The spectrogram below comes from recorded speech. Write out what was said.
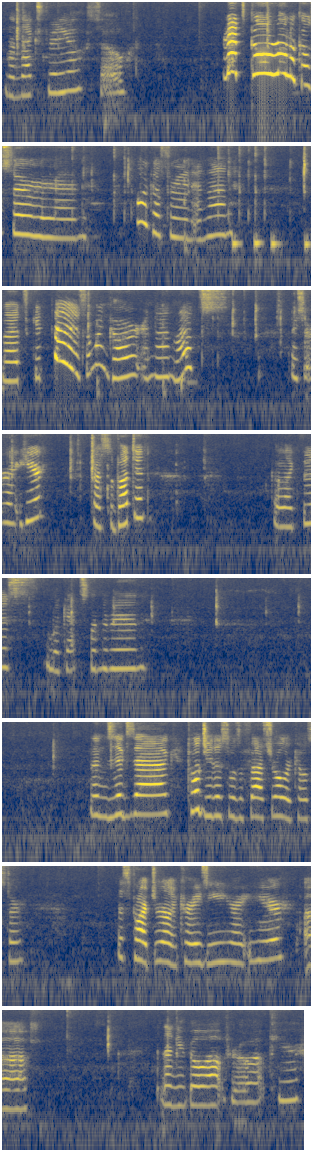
the next video. So let's go roller coaster and roller coaster in, and then let's get this a minecart, and then let's place it right here. Press the button. Go like this. Look at Slenderman. Then zigzag. Told you this was a fast roller coaster. This part's really crazy right here. Uh, and then you go out through up here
